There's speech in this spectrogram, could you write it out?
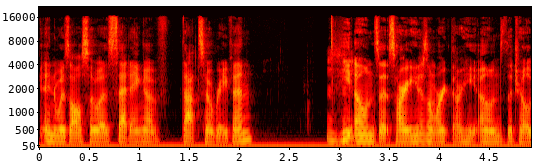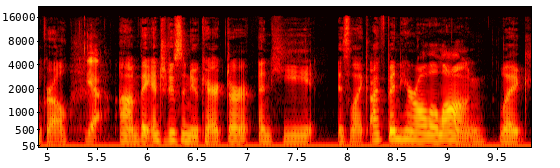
and was also a setting of That's So Raven. He owns it. Sorry, he doesn't work there. He owns the Chill Grill. Yeah. um, they introduce a new character and he is like i've been here all along like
